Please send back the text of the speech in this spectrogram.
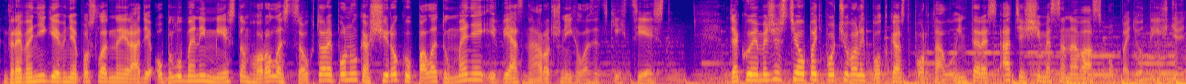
Dreveník je v neposlednej rade obľúbeným miestom horolezcov, ktoré ponúka širokú paletu menej i viac náročných lezeckých ciest. Ďakujeme, že ste opäť počúvali podcast portálu Interes a tešíme sa na vás opäť o týždeň.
